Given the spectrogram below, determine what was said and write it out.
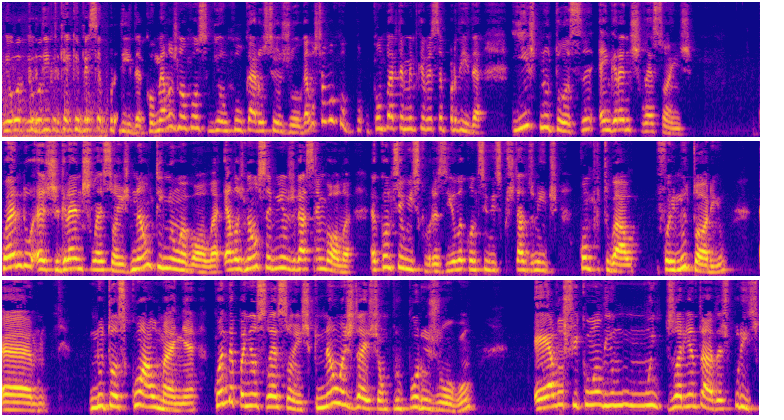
Eu acredito que é cabeça perdida. Como elas não conseguiam colocar o seu jogo, elas estavam completamente cabeça perdida. E isto notou-se em grandes seleções quando as grandes seleções não tinham a bola, elas não sabiam jogar sem bola. Aconteceu isso com o Brasil, aconteceu isso com os Estados Unidos, com Portugal, foi notório. Notou-se com a Alemanha, quando apanham seleções que não as deixam propor o jogo, elas ficam ali muito desorientadas. Por isso,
